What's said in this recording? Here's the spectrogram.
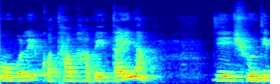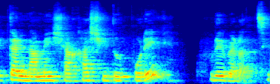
মঙ্গলের কথা ভাবে, তাই না? যে সন্দীপটার নামে শাখা সিঁদুর পরে ঘুরে বেড়াচ্ছে।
